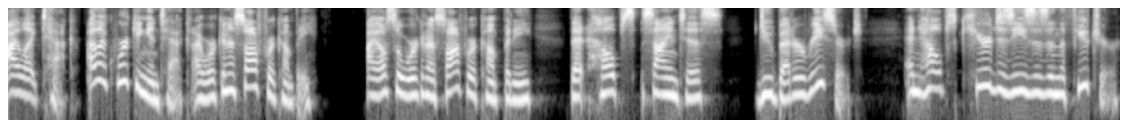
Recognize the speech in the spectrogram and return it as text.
I like tech. I like working in tech. I work in a software company. I also work in a software company that helps scientists do better research, and helps cure diseases in the future.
